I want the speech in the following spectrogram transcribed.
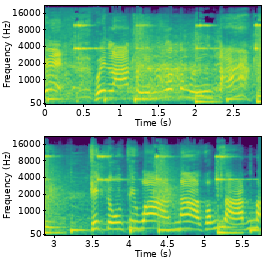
เนี่ยเวลาตื่นก็ต้องลืมตา คิดดูที่ว่าน่าสงสารไหม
